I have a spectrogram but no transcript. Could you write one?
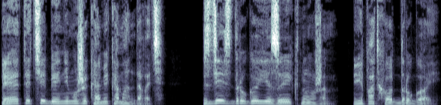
Это тебе не мужиками командовать. Здесь другой язык нужен, и подход другой.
